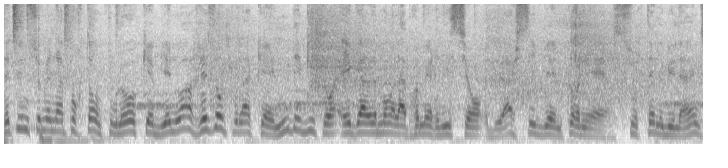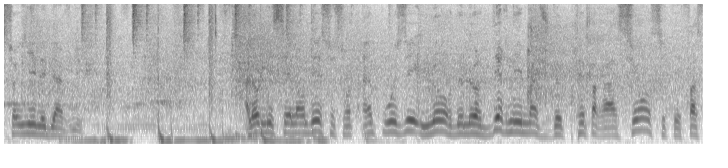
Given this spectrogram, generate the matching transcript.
C'est une semaine importante pour le hockey biennois, raison pour laquelle nous débutons également la première édition du HC Bienne Cornière sur Télébilingue. Soyez les bienvenus. Alors les Zélandais se sont imposés lors de leur dernier match de préparation. C'était face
